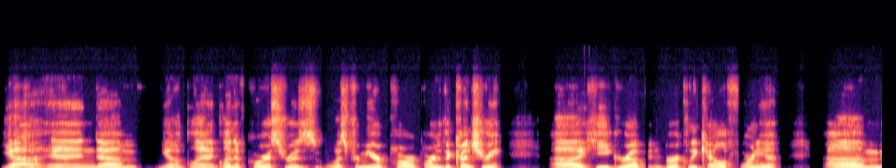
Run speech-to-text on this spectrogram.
Yeah, and um, you know, Glenn, Glenn, of course, was was from your part part of the country. Uh, he grew up in Berkeley, California, um,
